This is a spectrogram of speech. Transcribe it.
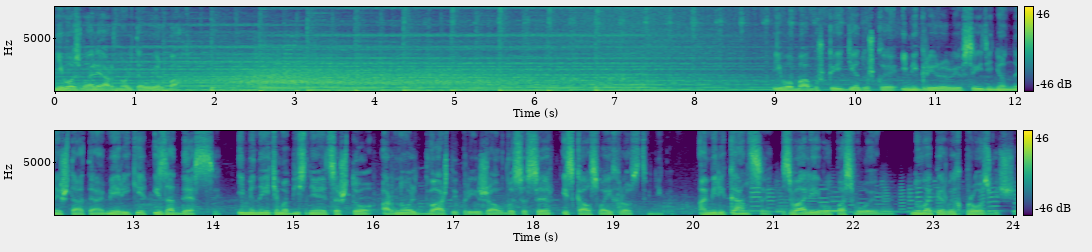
Его звали Арнольд Ауэрбах. Его бабушка и дедушка эмигрировали в Соединенные Штаты Америки из Одессы. Именно этим объясняется, что Арнольд дважды приезжал в СССР, искал своих родственников. Американцы звали его по-своему. Ну, во-первых, прозвище.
